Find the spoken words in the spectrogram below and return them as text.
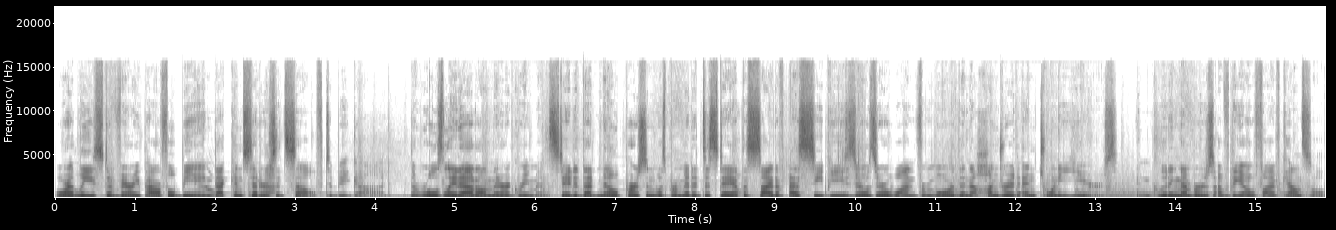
or at least a very powerful being that considers itself to be God. The rules laid out on their agreement stated that no person was permitted to stay at the site of SCP-001 for more than 120 years, including members of the O5 Council,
